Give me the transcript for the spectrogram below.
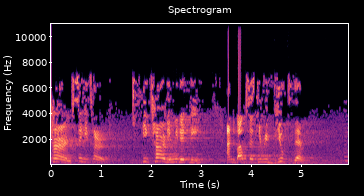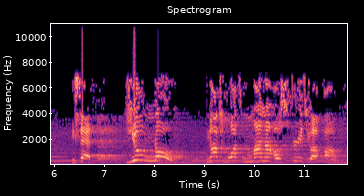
turned. Say he turned. He turned immediately. And the Bible says he rebuked them. He said, You know not what manner of spirit you are of.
